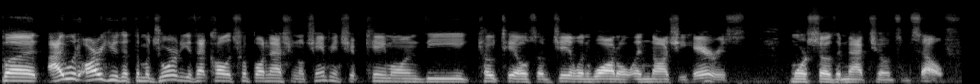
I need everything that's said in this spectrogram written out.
But I would argue that the majority of that college football national championship came on the coattails of Jaylen Waddle and Najee Harris more so than Mac Jones himself.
